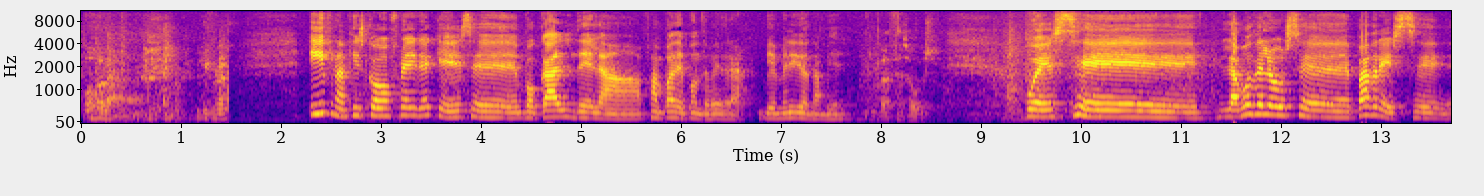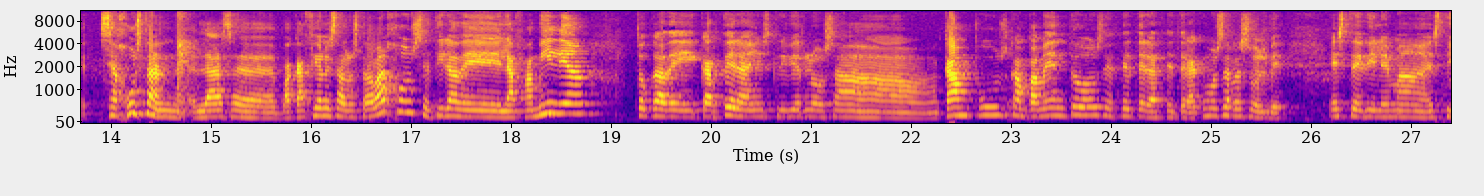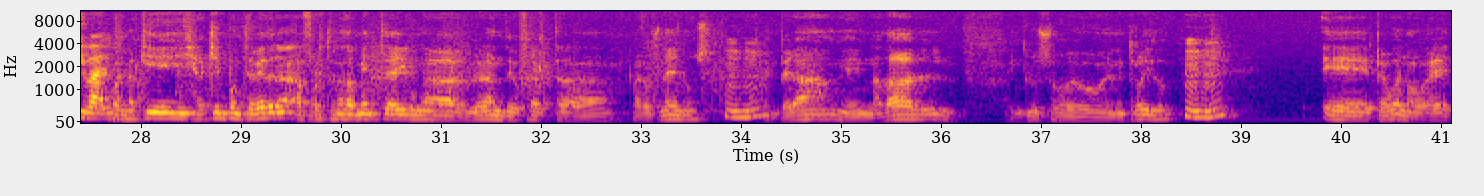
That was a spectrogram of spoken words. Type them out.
Hola. Y Francisco Freire, que es eh, vocal de la FAMPA de Pontevedra. Bienvenido también. Gracias a vos. Pues eh, la voz de los eh, padres, eh, se ajustan las vacaciones a los trabajos, se tira de la familia, toca de cartera inscribirlos a campus, campamentos, etcétera, etcétera. ¿Cómo se resuelve este dilema estival? Bueno, aquí, aquí en Pontevedra, afortunadamente, hai unha grande oferta para os nenos, Uh -huh. en verán, en Nadal, incluso en Entroido. Uh -huh. Eh, pero bueno, eh,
